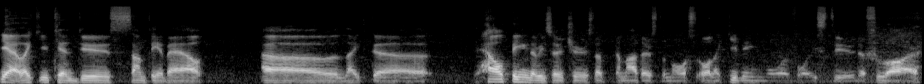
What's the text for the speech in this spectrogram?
Yeah, like you can do something about uh, like the helping the researchers that, that matters the most, or like giving more voice to the who are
